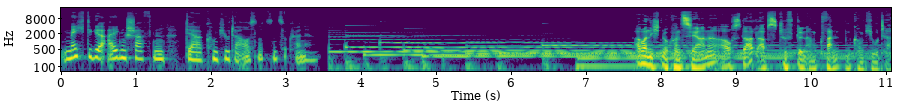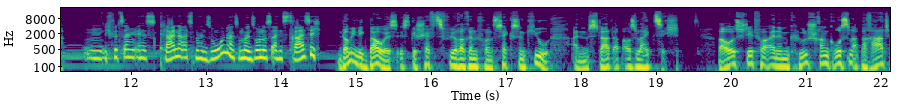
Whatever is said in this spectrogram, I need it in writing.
mächtige Eigenschaften der Computer ausnutzen zu können. Aber nicht nur Konzerne, auch Startups tüfteln am Quantencomputer. Ich würde sagen, er ist kleiner als mein Sohn. Also mein Sohn ist 1,30. Dominik Baues ist Geschäftsführerin von Saxon Q, einem Startup aus Leipzig. Baus steht vor einem kühlschrankgroßen Apparat,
